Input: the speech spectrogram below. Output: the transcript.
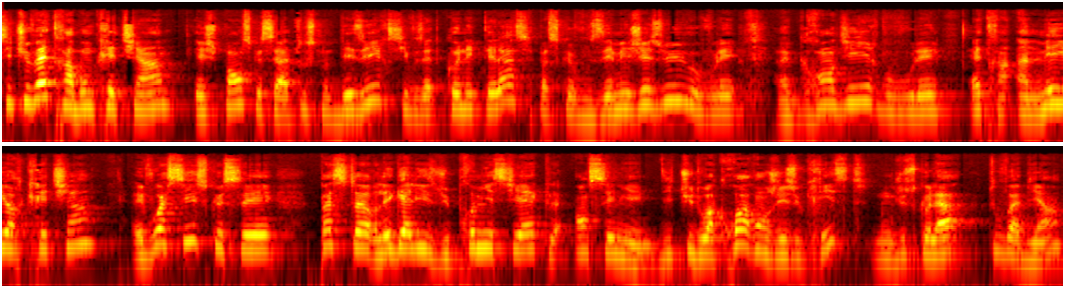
Si tu veux être un bon chrétien, et je pense que c'est à tous notre désir, si vous êtes connecté là, c'est parce que vous aimez Jésus, vous voulez euh, grandir, vous voulez être un, meilleur chrétien. Et voici ce que ces pasteurs légalistes du premier siècle enseignaient. Dit, tu dois croire en Jésus-Christ, donc jusque-là, tout va bien.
